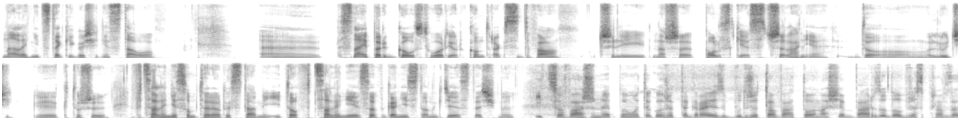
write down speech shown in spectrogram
No ale nic takiego się nie stało. E, Sniper Ghost Warrior Contracts 2 czyli nasze polskie strzelanie do ludzi, y, którzy wcale nie są terrorystami i to wcale nie jest Afganistan, gdzie jesteśmy. I co ważne, pomimo tego, że ta gra jest budżetowa, to ona się bardzo dobrze sprawdza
